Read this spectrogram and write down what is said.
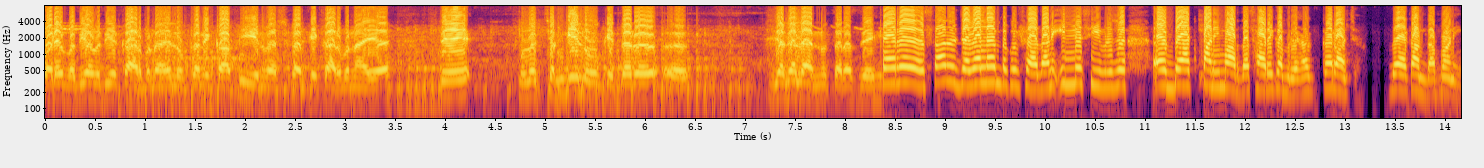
ਬੜੇ ਵਧੀਆ ਵਧੀਆ ਘਰ ਬਣਾਏ ਲੋਕਾਂ ਨੇ ਕਾਫੀ ਇਨਵੈਸਟ ਕਰਕੇ ਘਰ ਬਣਾਏ ਆ। ਤੇ ਮਤਲਬ ਚੰਗੇ ਲੋਕ ਇੱਧਰ ਅਹ, ਜਗ੍ਹਾ ਲੈਣ ਨੂੰ ਤਰਸਦੇ ਸੀ ਪਰ ਸਰ ਜਗ੍ਹਾ ਲੈਣ ਦਾ ਕੋਈ ਫਾਇਦਾ ਨਹੀਂ। ਇੰਨੇ ਸੀਵਰੇਜ ਬੈਕ ਪਾਣੀ ਮਾਰਦਾ ਸਾਰੇ ਕਮਰੇ ਘਰਾਂ 'ਚ। ਬੈਕ ਆਂਦਾ ਪਾਣੀ।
